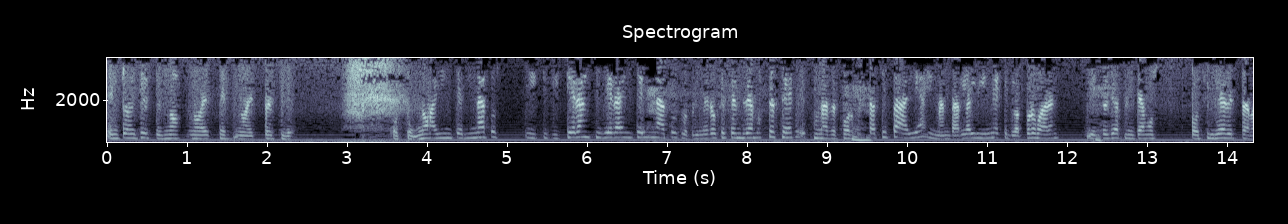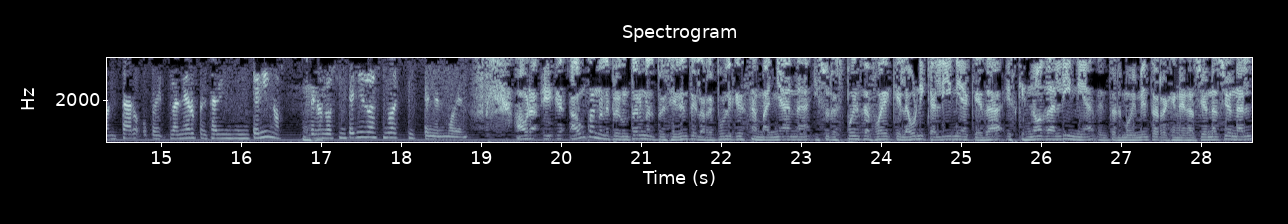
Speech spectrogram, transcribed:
Entonces, pues no, no es, no es presidente. Porque no hay interinatos. Y si quisieran que hubiera interinatos, lo primero que tendríamos que hacer es una reforma estatutaria y mandar la línea que lo aprobaran. Y entonces ya tendríamos posibilidad de avanzar o planear o pensar en interinos. Pero los interinos no existen en Morena. Ahora, eh, eh, aun cuando le preguntaron al presidente de la República esta mañana y su respuesta fue que la única línea que da es que no da línea dentro del Movimiento de Regeneración Nacional,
